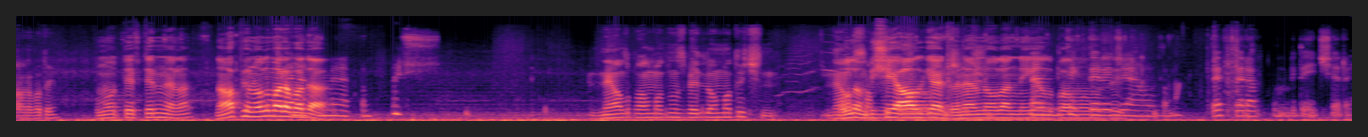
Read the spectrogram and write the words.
Arabadayım. Bu not defterin ne lan? Ne yapıyorsun oğlum arabada? Ben ben. Ne alıp almadığınız belli olmadığı için. Ne oğlum alsam bir şey al gel. çalışıyorum. Önemli olan neyi Ben alıp bir tek almamız derece değil. aldım. Defter attım bir de içeri.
